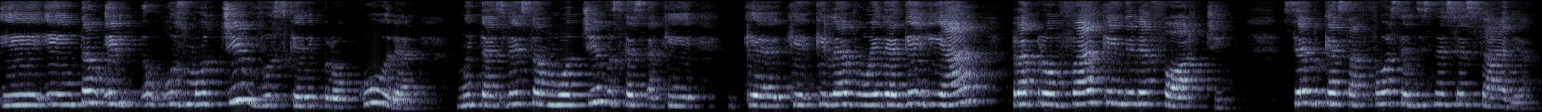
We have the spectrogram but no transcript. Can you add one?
E, e, então, ele, os motivos que ele procura, muitas vezes são motivos que, que, que, que levam ele a guerrear para provar que ainda ele é forte, sendo que essa força é desnecessária.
